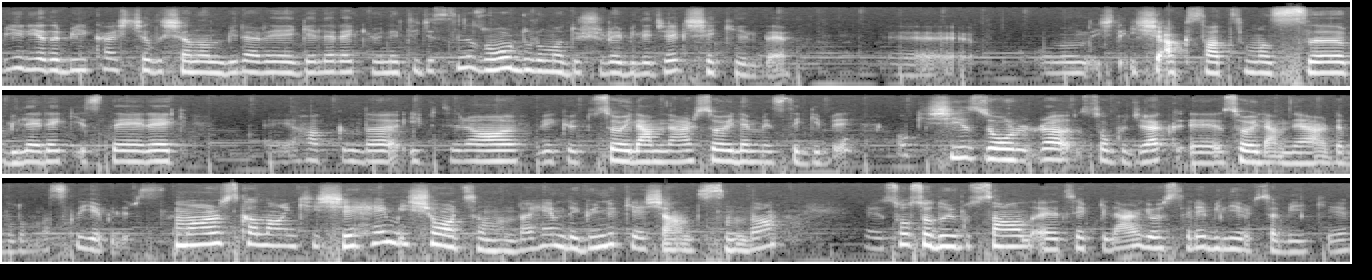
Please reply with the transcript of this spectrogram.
Bir ya da birkaç çalışanın bir araya gelerek yöneticisini zor duruma düşürebilecek şekilde onun işte işi aksatması, bilerek isteyerek hakkında iftira ve kötü söylemler söylemesi gibi kişiyi zora sokacak e, söylemlerde bulunması diyebiliriz. Maruz kalan kişi hem iş ortamında hem de günlük yaşantısında e, sosyoduygusal e, tepkiler gösterebilir tabii ki.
